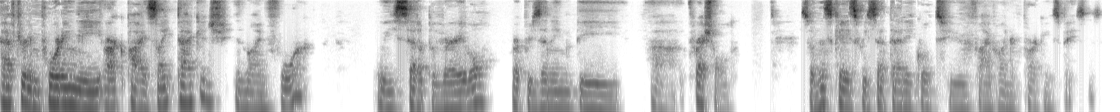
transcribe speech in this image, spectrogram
After importing the ArcPy site package in line 4, we set up a variable representing the uh, threshold. So in this case, we set that equal to 500 parking spaces.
